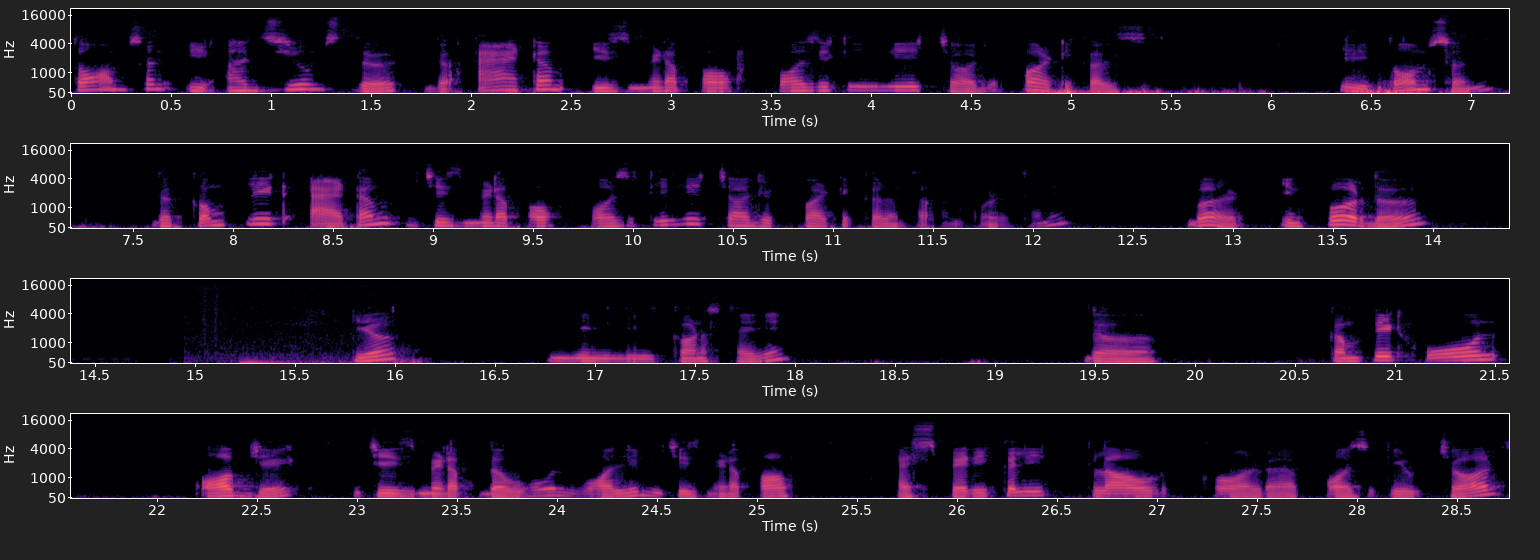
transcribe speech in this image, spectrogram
Thomson he assumes that the atom is made up of positively charged particles. ಇಲ್ಲಿ ಥಾಮ್ಸನ್ ದ ಕಂಪ್ಲೀಟ್ ಆಟಮ್ ವಿಚ್ ಈಸ್ ಮೇಡ್ ಅಪ್ ಆಫ್ ಪಾಸಿಟಿವ್ಲಿ ಚಾರ್ಜ್ ಪಾರ್ಟಿಕಲ್ ಅಂತ ಅಂದ್ಕೊಂಡಿರ್ತಾನೆ ಬಟ್ ಇನ್ ಫರ್ದರ್ ಇಯರ್ ಏನಿಲ್ಲಿ ಕಾಣಿಸ್ತಾ ಇದೆ ದ ಕಂಪ್ಲೀಟ್ ಹೋಲ್ ಆಬ್ಜೆಕ್ಟ್ which is made up the whole volume which is made up of a spherically cloud called a positive charge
